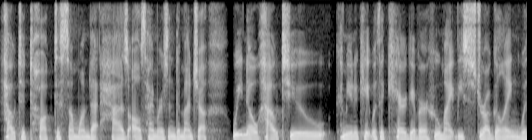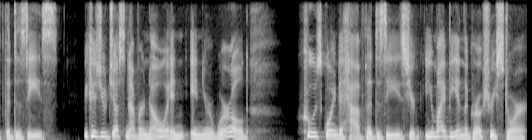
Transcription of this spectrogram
how to talk to someone that has Alzheimer's and dementia. We know how to communicate with a caregiver who might be struggling with the disease because you just never know in in your world who's going to have the disease. You you might be in the grocery store,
